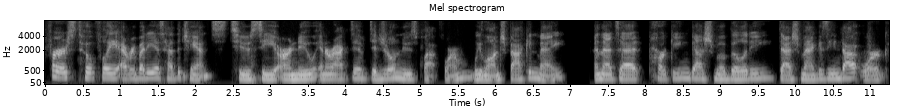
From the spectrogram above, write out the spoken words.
First, hopefully, everybody has had the chance to see our new interactive digital news platform we launched back in May, and that's at parking mobility magazine.org.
